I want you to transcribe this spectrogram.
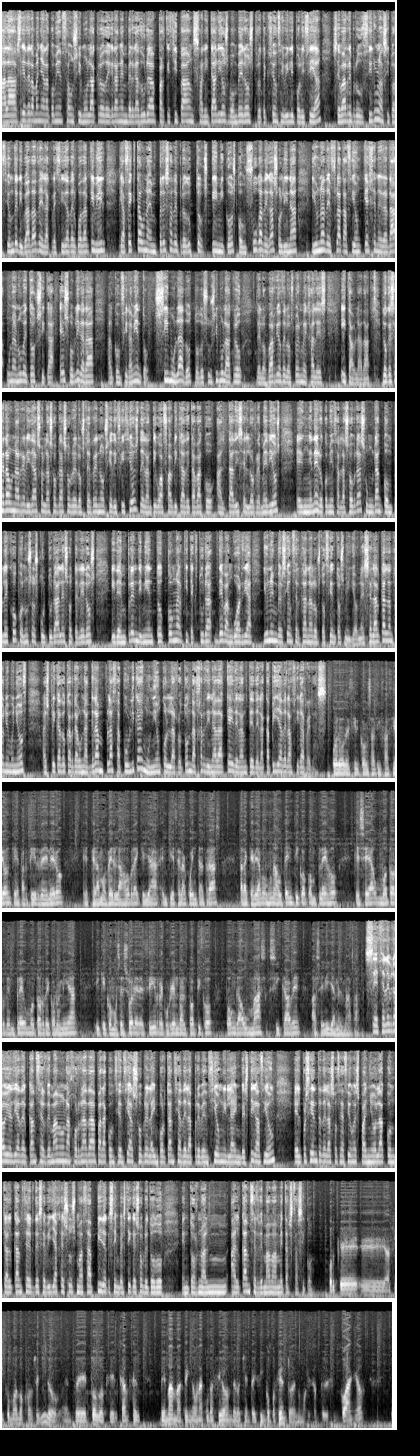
A las 10 de la mañana comienza un simulacro de gran envergadura. Participan sanitarios, bomberos, protección civil y policía. Se va a reproducir una situación derivada de la crecida del Guadalquivir que afecta a una empresa de productos químicos con fuga de gasolina y una deflagación que generará una nube tóxica. Eso obligará al confinamiento simulado, todo es un simulacro, de los barrios de Los Bermejales y Tablada. Lo que será una realidad son las obras sobre los terrenos y edificios de la antigua fábrica de tabaco Altadis en Los Remedios. En enero comienzan las obras, un gran complejo con usos culturales, hoteleros y de emprendimiento con arquitectura de vanguardia y una inversión cercana a los 200 millones. El alcalde Antonio Muñoz ha explicado que habrá una gran plaza pública en unión con la rotonda jardinada que hay delante de la capilla de las cigarreras. Puedo decir con satisfacción que a partir de enero esperamos ver las obras y que ya empiece la cuenta atrás para que veamos un auténtico complejo que sea un motor de empleo, un motor de economía y que, como se suele decir, recurriendo al tópico, ponga aún más, si cabe, a Sevilla en el mapa. Se celebra hoy el Día del Cáncer de Mama, una jornada para concienciar sobre la importancia de la prevención y la investigación. El presidente de la Asociación Española contra el Cáncer de Sevilla, Jesús Maza, pide que se investigue sobre todo en torno al, cáncer de mama metastásico. Porque eh, así como hemos conseguido entre todos que el cáncer de mama tenga una curación del 85% en un horizonte de 5 años,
